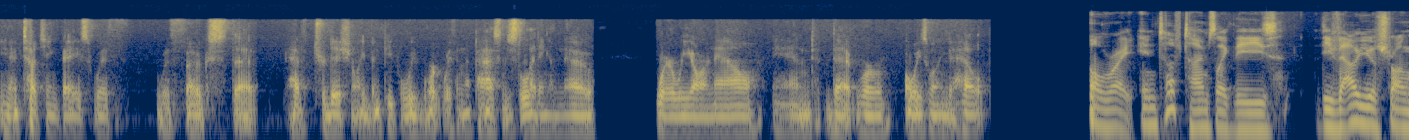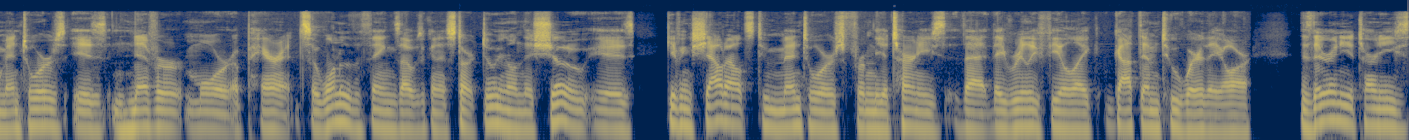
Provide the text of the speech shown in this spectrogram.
You know, touching base with with folks that have traditionally been people we've worked with in the past, and just letting them know where we are now and that we're always willing to help. All right. In tough times like these, the value of strong mentors is never more apparent. So, one of the things I was going to start doing on this show is giving shout outs to mentors from the attorneys that they really feel like got them to where they are. Is there any attorneys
